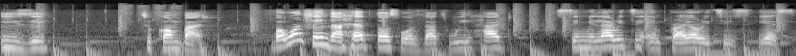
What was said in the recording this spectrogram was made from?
easy to come by. But one thing that helped us was that we had similarity in priorities. Yes,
